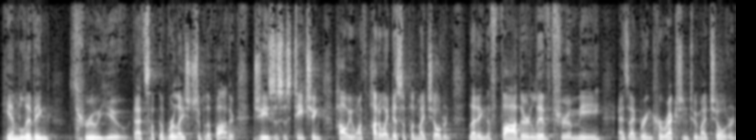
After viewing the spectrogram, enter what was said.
Him living through you. That's the relationship with the Father. Jesus is teaching how he wants, how do I discipline my children? Letting the Father live through me as I bring correction to my children,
